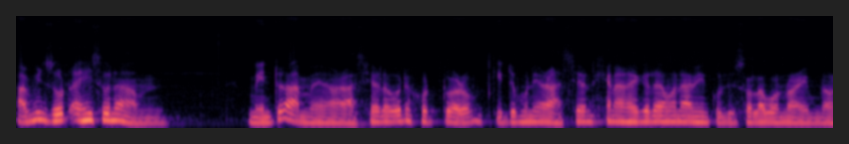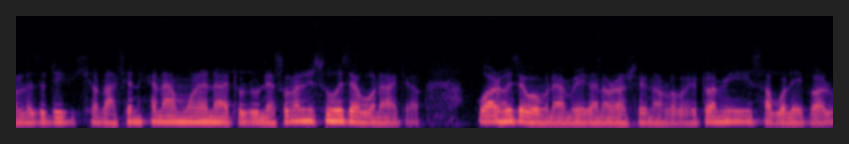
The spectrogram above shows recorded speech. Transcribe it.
আমি য'ত আহিছোঁ না মেইনটো আমি ৰাছিয়াৰ লগতে শত্ৰু আৰু। কিন্তু মানে ৰাছিয়ান সেনা থাকিলে মানে আমি গুলি চলাব নোৱাৰিম। নহ'লে যদি ৰাছিয়ান সেনা মৰে না এইটোতো নেশ্যনেল ইছ্যু হৈ যাব না এতিয়া। ৱাৰ হৈ যাব মানে আমেৰিকান আৰু ৰাছিয়ানৰ লগত। সেইটো আমি চাব লাগিব আৰু.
